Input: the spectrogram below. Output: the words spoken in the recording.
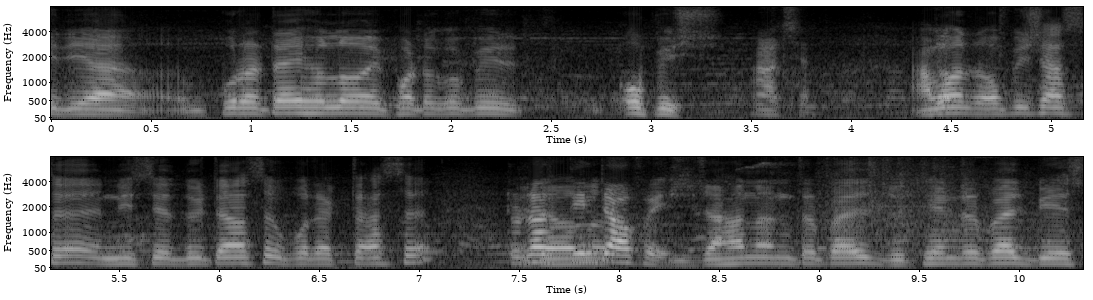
এরিয়া পুরাটাই হলো এই ফটোকপির অফিস আচ্ছা। আমার অফিস আছে নিচে দুইটা আছে উপরে একটা আছে। হলো তিনটা office? Jahan enterprise Juthi enterprise BS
